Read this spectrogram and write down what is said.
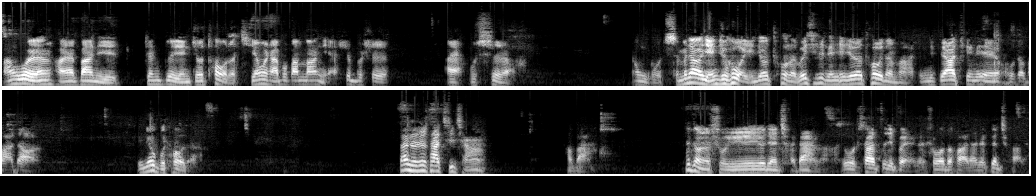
韩国人好像把你针对研究透了，企业为啥不帮帮你啊？是不是？哎呀，不是啊，我什么叫研究我研究透了？围棋是能研究透的嘛？你不要听那些胡说八道，研究不透的，单纯是他骑墙，好吧？这种属于有点扯淡了。如果是他自己本人说的话，那就更扯了，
